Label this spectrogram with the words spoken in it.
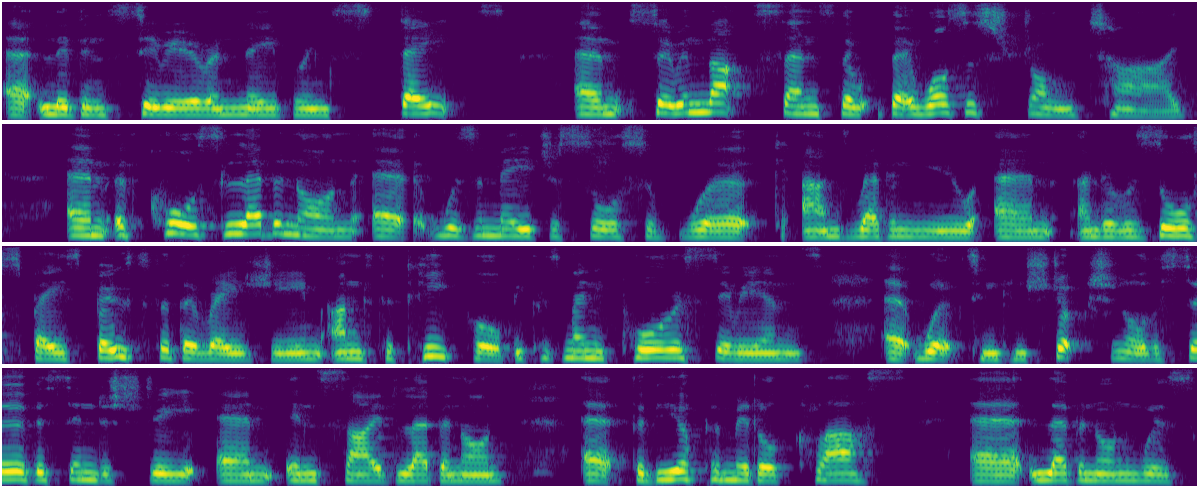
uh, live in Syria and neighbouring states. Um, so, in that sense, there, there was a strong tie. Um, of course, Lebanon uh, was a major source of work and revenue um, and a resource base both for the regime and for people because many poorer Syrians uh, worked in construction or the service industry um, inside Lebanon. Uh, for the upper middle class, uh, Lebanon was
